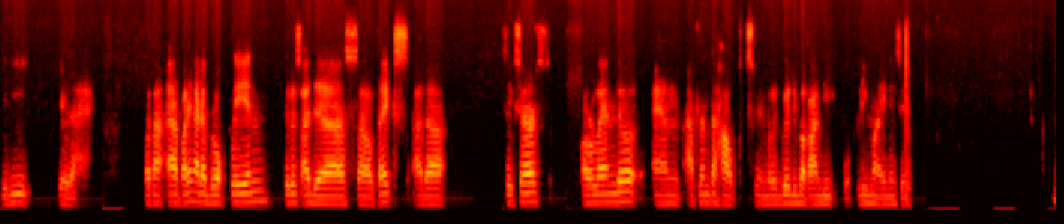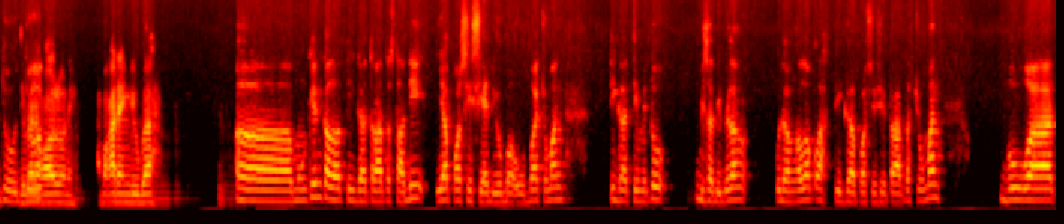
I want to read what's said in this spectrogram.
jadi ya udah. Eh, paling ada Brooklyn, terus ada Celtics, ada Sixers, Orlando, and Atlanta Hawks. Menurut gue di bakalan di 5 ini sih. Jujur, Gimana kalau lu nih? Apakah ada yang diubah? eh, mungkin kalau tiga teratas tadi ya posisinya diubah-ubah, cuman tiga tim itu bisa dibilang udah ngelok lah tiga posisi teratas. Cuman buat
